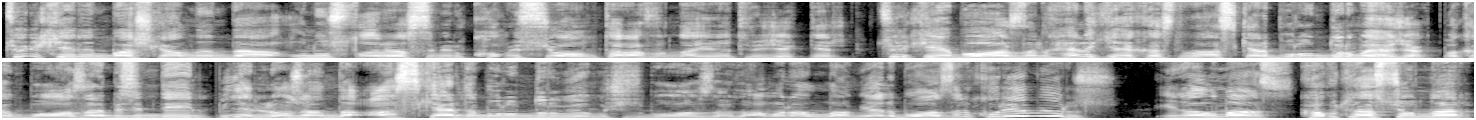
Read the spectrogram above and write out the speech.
Türkiye'nin başkanlığında uluslararası bir komisyon tarafından yönetilecektir. Türkiye Boğazların her iki yakasında asker bulundurmayacak. Bakın Boğazlar bizim değil. Bir de Lozan'da asker de bulundurmuyormuşuz Boğazlar'da. Aman Allah'ım yani Boğazları koruyamıyoruz. İnanılmaz. Kapitülasyonlar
